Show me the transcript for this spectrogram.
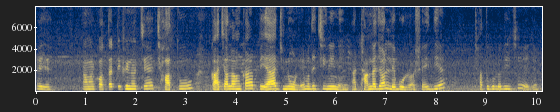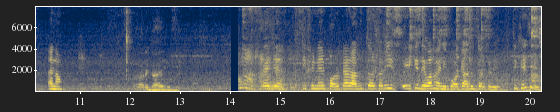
এই যে আমার কর্তার টিফিন হচ্ছে ছাতু কাঁচা লঙ্কা পেঁয়াজ নুন এর মধ্যে চিনি নেই আর ঠান্ডা জল লেবুর রস এই দিয়ে ছাতুগুলো দিয়েছি এই যে এই নাও। এই যে টিফিনের পরোটার আলুর তরকারি ওইকে দেওয়া হয়নি পরোটা আলুর তরকারি। তুই খেয়েছিস?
